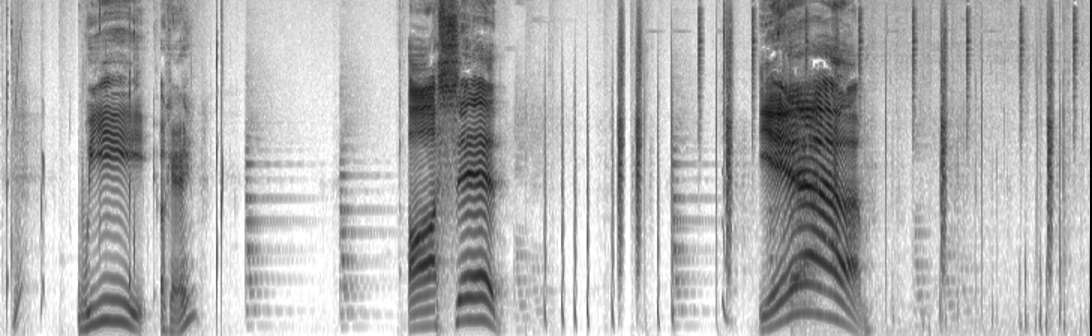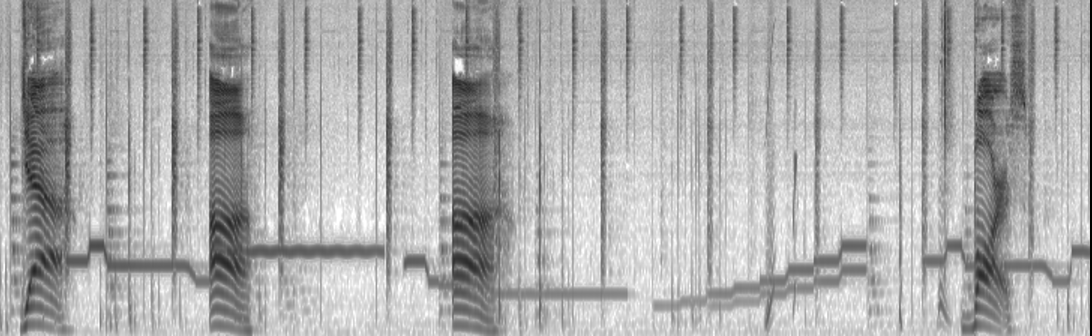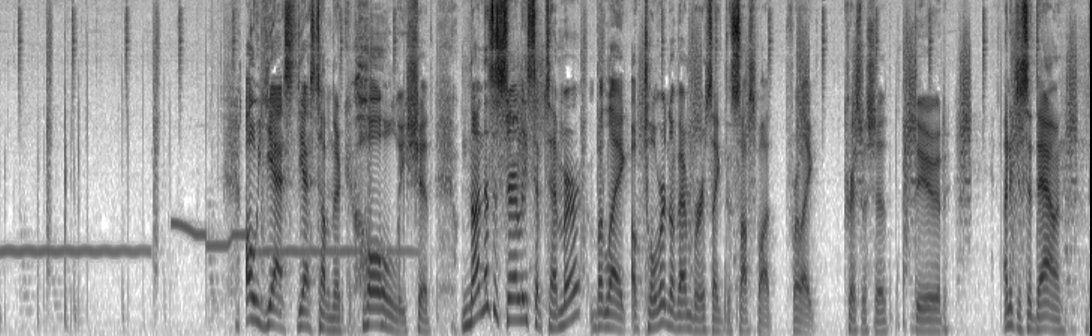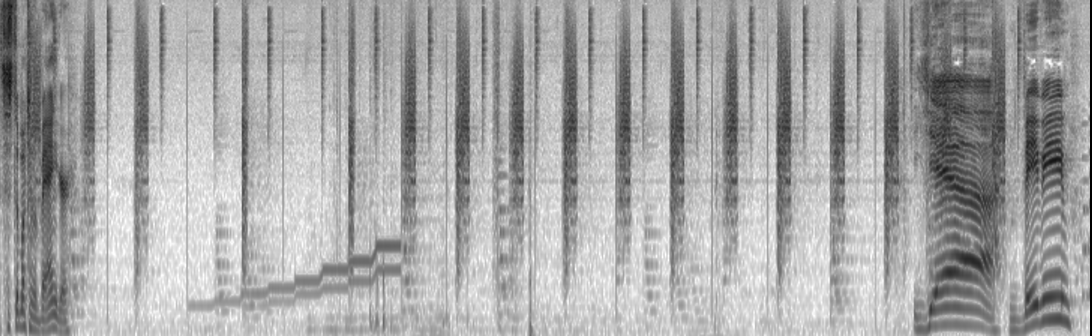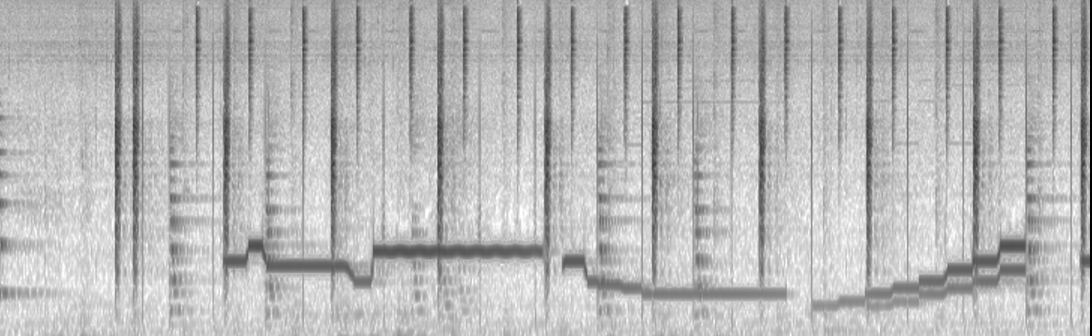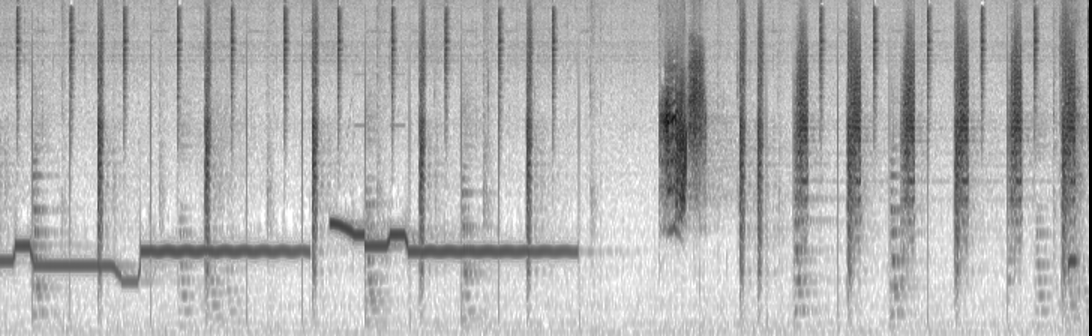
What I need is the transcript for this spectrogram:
we okay. Aw, Sid. Yeah. Yeah. Ah. Uh. Ah. Uh. Bars. Oh yes, yes, Tom Nook. Holy shit. Not necessarily September, but like October, November is like the soft spot for like Christmas shit. Dude. I need to sit down. This is too much of a banger. Yeah, baby.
